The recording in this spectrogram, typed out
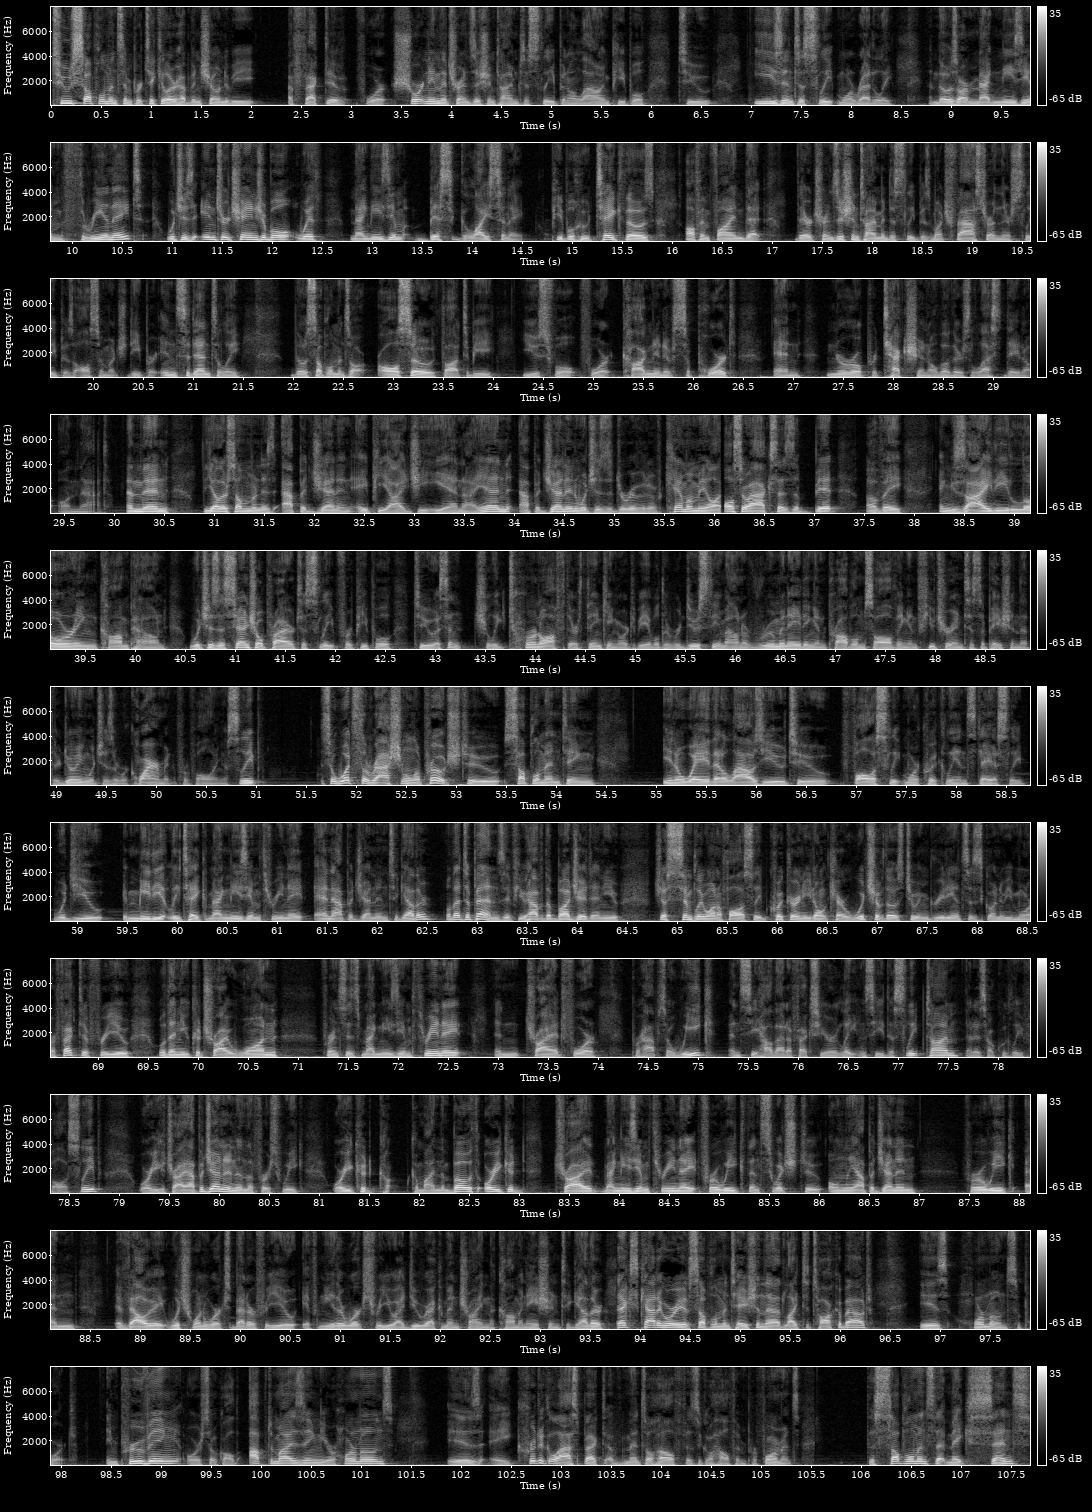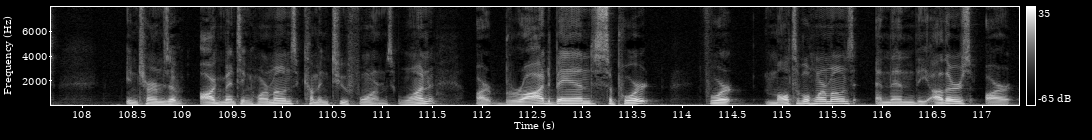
two supplements in particular have been shown to be effective for shortening the transition time to sleep and allowing people to ease into sleep more readily. And those are magnesium threonate, which is interchangeable with magnesium bisglycinate. People who take those often find that their transition time into sleep is much faster and their sleep is also much deeper. Incidentally, those supplements are also thought to be useful for cognitive support and neuroprotection, although there's less data on that. And then the other supplement is apigenin, A P I G E N I N. Apigenin, which is a derivative of chamomile, also acts as a bit of a anxiety lowering compound, which is essential prior to sleep for people to essentially turn off their thinking or to be able to reduce the amount of ruminating and problem solving and future anticipation that they're doing, which is a requirement for falling asleep. So, what's the rational approach to supplementing in a way that allows you to fall asleep more quickly and stay asleep? Would you immediately take magnesium threonate and apigenin together? Well, that depends. If you have the budget and you just simply want to fall asleep quicker and you don't care which of those two ingredients is going to be more effective for you, well, then you could try one for instance, magnesium threonate and try it for perhaps a week and see how that affects your latency to sleep time. That is how quickly you fall asleep. Or you could try apigenin in the first week, or you could co- combine them both, or you could try magnesium threonate for a week, then switch to only apigenin for a week and evaluate which one works better for you. If neither works for you, I do recommend trying the combination together. Next category of supplementation that I'd like to talk about is hormone support. Improving or so called optimizing your hormones is a critical aspect of mental health, physical health, and performance. The supplements that make sense in terms of augmenting hormones come in two forms. One are broadband support for multiple hormones, and then the others are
